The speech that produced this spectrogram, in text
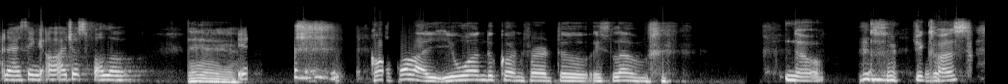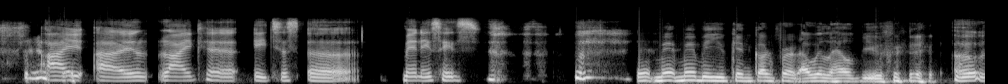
and I think oh, I just follow. Yeah. Yeah. Ko- Kola, you want to convert to Islam? No, because I I like uh, it uh, many things. Maybe you can convert. I will help you. Oh,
